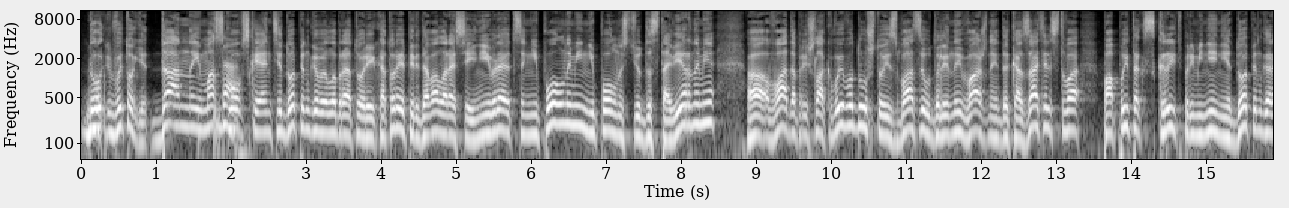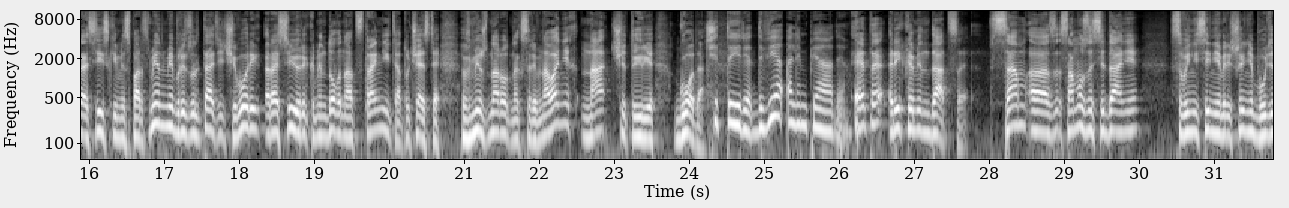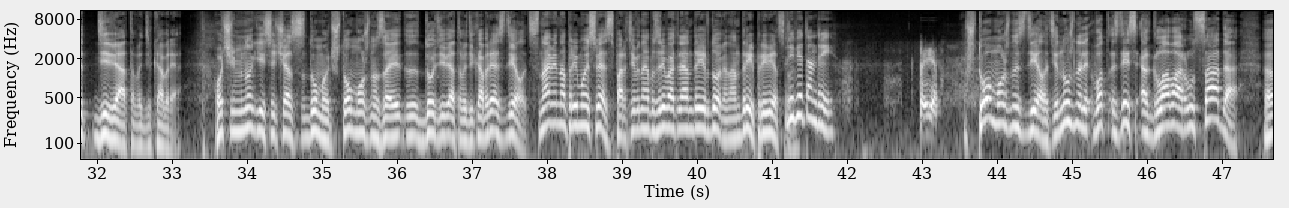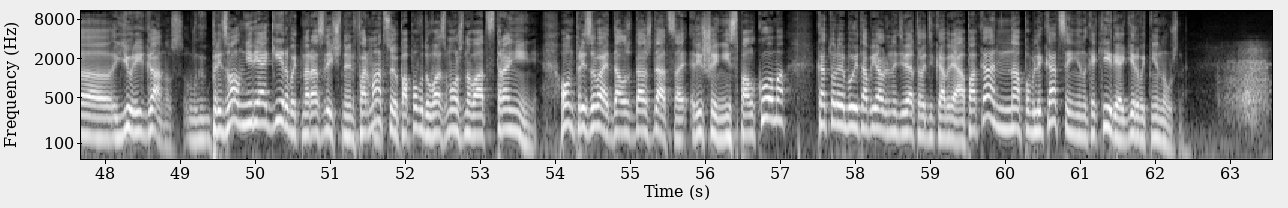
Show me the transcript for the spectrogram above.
Ну, в итоге данные Московской да. антидопинговой лаборатории, которая передавала России, не являются ни полными, ни полностью достоверными. А, ВАДА пришла к выводу, что из базы удалены важные доказательства попыток скрыть применение допинга российскими спортсменами, в результате чего Россию рекомендовано отстранить от участия в международных соревнованиях на 4 года. 4. Две Олимпиады. Это рекомендация. Сам, э, само заседание с вынесением решения будет 9 декабря. Очень многие сейчас думают, что можно за, э, до 9 декабря сделать. С нами на прямой связи спортивный обозреватель Андрей Вдовин. Андрей, приветствую. Привет, Андрей. Привет. Что можно сделать? И нужно ли... Вот здесь э, глава РУСАДА э, Юрий Ганус призвал не реагировать на различную информацию по поводу возможного отстранения. Он призывает дождаться решения исполкома, которое будет объявлено 9 декабря, а пока на публикации ни на какие реагировать не нужно.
